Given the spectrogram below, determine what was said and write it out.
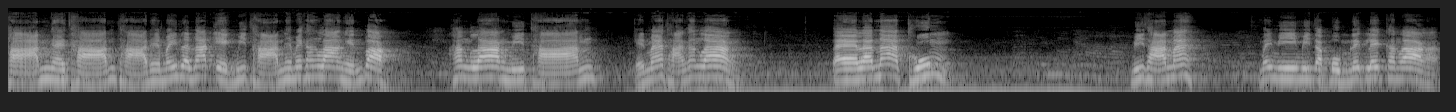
ฐานไงฐานฐานเห็นไหมระนาดเอกมีฐานเห็นไหมข้างล่างเห็นป่ะข้างล่างมีฐาน เห็นไหมฐานข้างล่าง แต่ระนาดทุ้ม มีฐานไหมไม่มีมีแต่ปุ่มเล็ก ๆ ข้างล่างอะ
